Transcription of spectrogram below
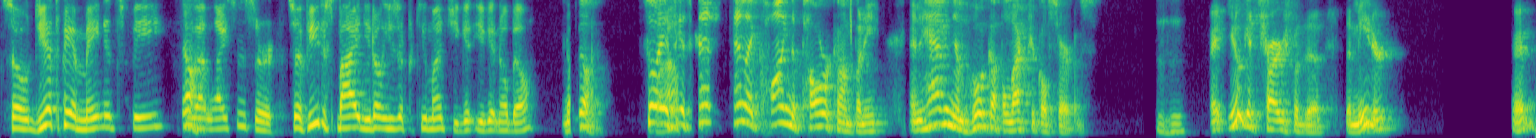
so, do you have to pay a maintenance fee for no. that license, or so if you just buy it and you don't use it for two months, you get you get no bill? No bill. So wow. it's it's kind of it's kind of like calling the power company and having them hook up electrical service. Mm-hmm. Right? You don't get charged for the the meter, right?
